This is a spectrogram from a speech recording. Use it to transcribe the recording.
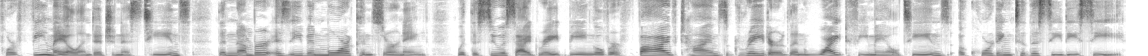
For female Indigenous teens, the number is even more concerning, with the suicide rate being over five times greater than white female teens, according to the CDC.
